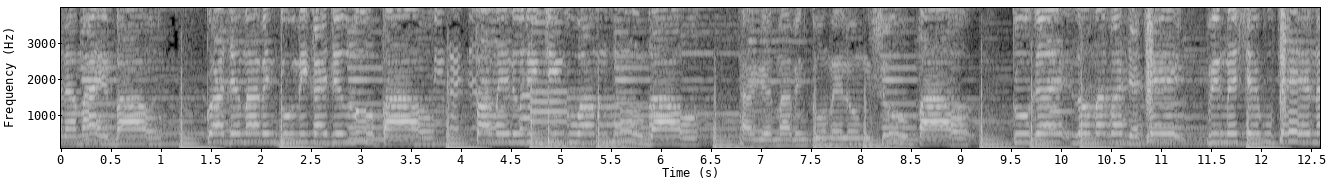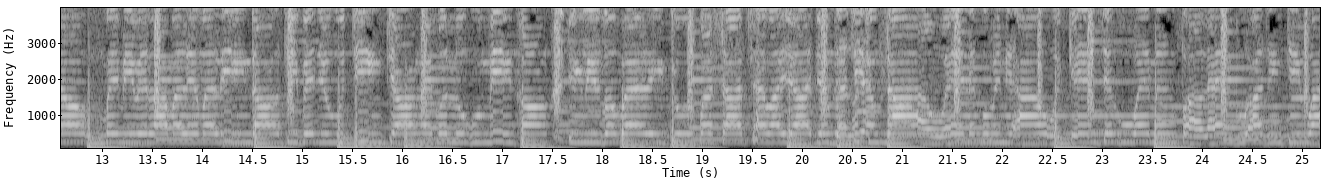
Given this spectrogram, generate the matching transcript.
นเดี๋ยวมันน่ะไม่เบากว่าจะมาเป็นกูมีใครจะรู้เปล่าฟังไม่รู้จริงๆกูว่ามึงหูเบา ถ้าเกิดมาเป็นกูไม่รู้มึงสู้เปล่า กูเคยลงมากว่าจะเทวินไม่ใช่ผู้เพลนเอาไม่มีเวลามาเล่นมาลิงดองที่เป็นอยู่กูจริงจังให้คนรู้กูมีของอังกฤษว่า very good ภาษาไทยว่ายอดเยี่ยมกระเทียมดาวเว้ยแล้วกูไม่มีเอาไว้เกมเจอกูไว้มึงฝ่าแรงกูเอาจริงๆไว้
